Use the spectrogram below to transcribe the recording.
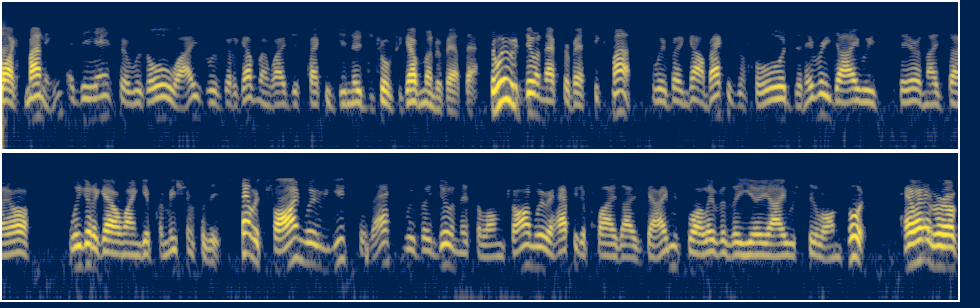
like money, the answer was always, we've got a government wages package, you need to talk to government about that. So we were doing that for about six months. We've been going backwards and forwards, and every day we'd there and they'd say, oh, we've got to go away and get permission for this. That was fine. We were used to that. We've been doing this a long time. We were happy to play those games while ever the EA was still on foot. However,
